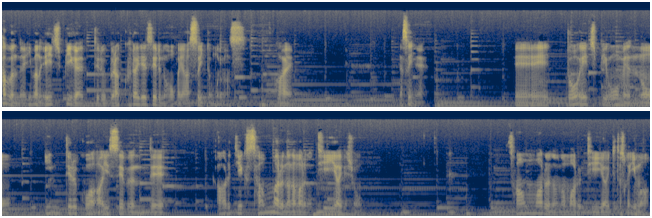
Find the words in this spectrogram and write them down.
多分ね、今の HP がやってるブラックフライデーセールの方が安いと思います。はい。安いね。えー、っと、HP オーメンのインテル Core i7 で RTX3070 の Ti でしょ ?3070Ti って確か今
